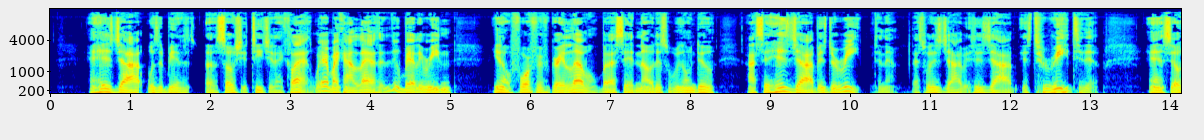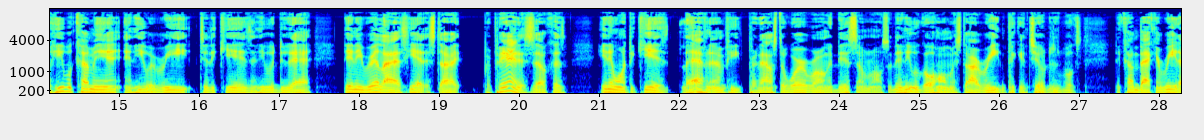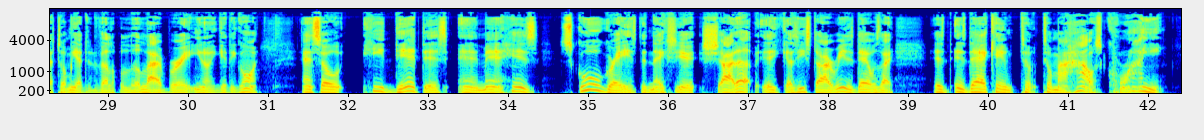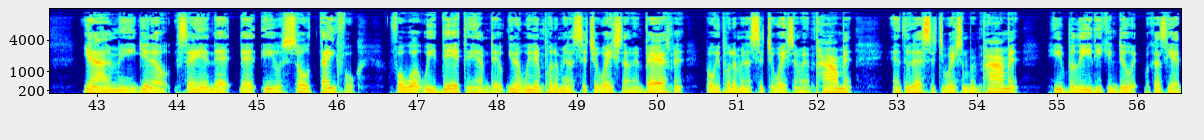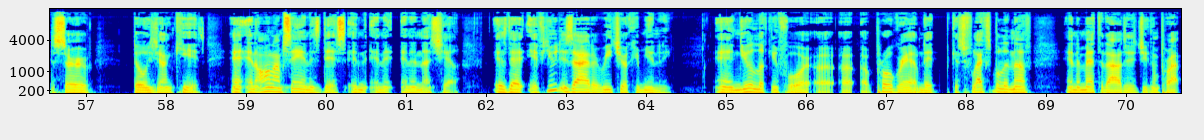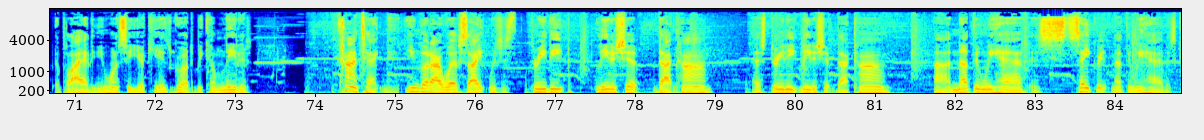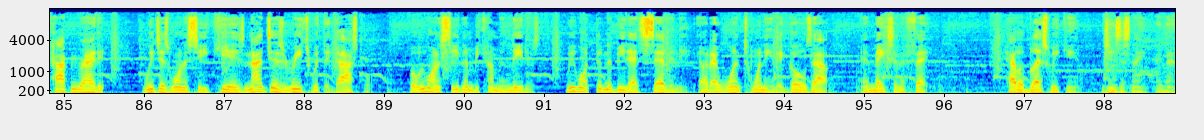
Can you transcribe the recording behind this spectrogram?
And his job was to be an associate teacher in that class. Where everybody kind of laughs. They do barely reading, you know, fourth, fifth grade level. But I said, no, this is what we're going to do. I said, his job is to read to them. That's what his job is. His job is to read to them. And so he would come in and he would read to the kids and he would do that. Then he realized he had to start preparing himself because he didn't want the kids laughing at him if he pronounced the word wrong or did something wrong. So then he would go home and start reading, picking children's books to come back and read. I told him he had to develop a little library, you know, and get it going. And so he did this, and man, his school grades the next year shot up eh, because he started reading. His dad was like, his, his dad came to, to my house crying, you know what I mean? You know, saying that, that he was so thankful for what we did to him that, you know, we didn't put him in a situation of embarrassment but we put him in a situation of empowerment. And through that situation of empowerment, he believed he can do it because he had to serve those young kids. And, and all I'm saying is this, in, in, in a nutshell, is that if you desire to reach your community and you're looking for a, a, a program that is flexible enough and the methodology that you can pro- apply it and you want to see your kids grow up to become leaders, contact me. You can go to our website, which is 3deepleadership.com That's 3dleadership.com. Uh, nothing we have is sacred. Nothing we have is copyrighted. We just want to see kids not just reach with the gospel, but we want to see them becoming leaders. We want them to be that 70 or that 120 that goes out and makes an effect. Have a blessed weekend. In Jesus' name, amen.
